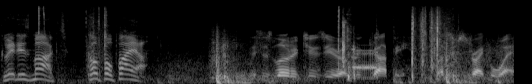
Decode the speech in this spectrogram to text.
Grid is marked. Go for fire. This is Loader 2-0. Good copy. Cluster strike away.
